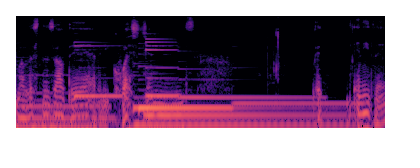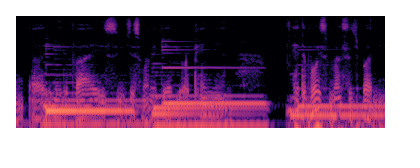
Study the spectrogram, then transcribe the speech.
my listeners out there have any questions anything, uh, you need advice, you just want to give your opinion, hit the voice message button.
